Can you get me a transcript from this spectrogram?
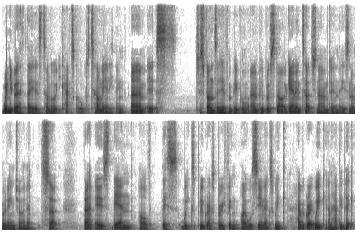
when your birthday is, tell me what your cat's called, tell me anything. Um, it's just fun to hear from people, and people have started getting in touch now. I'm doing these, and I'm really enjoying it. So, that is the end of this week's Bluegrass Briefing. I will see you next week. Have a great week and happy picking.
